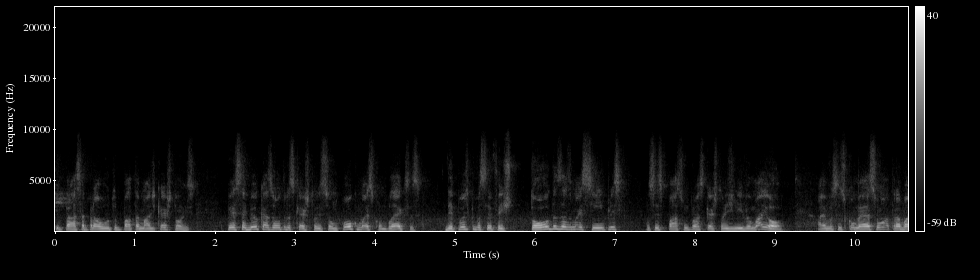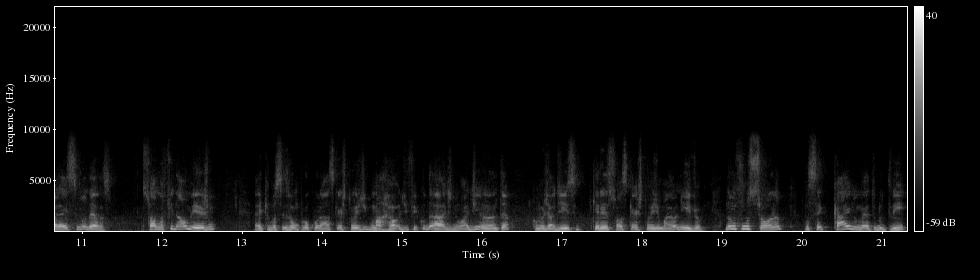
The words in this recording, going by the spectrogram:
e passa para outro patamar de questões. Percebeu que as outras questões são um pouco mais complexas? Depois que você fez todas as mais simples, vocês passam para as questões de nível maior. Aí vocês começam a trabalhar em cima delas. Só no final mesmo é que vocês vão procurar as questões de maior dificuldade. Não adianta como eu já disse, querer só as questões de maior nível. Não funciona, você cai no método TRI,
